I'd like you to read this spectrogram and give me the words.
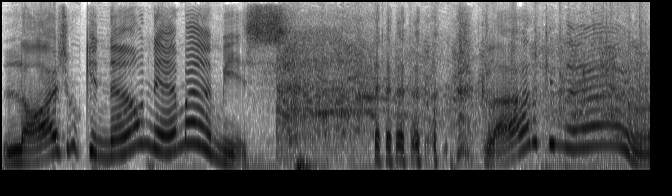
Lógico que não, né, mames? claro que não!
